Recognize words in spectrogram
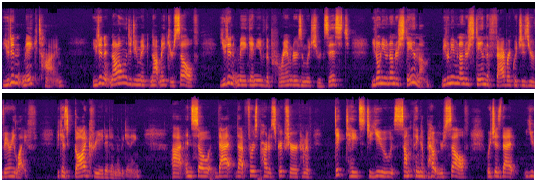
You didn't make time. You didn't. Not only did you make not make yourself, you didn't make any of the parameters in which you exist. You don't even understand them. You don't even understand the fabric which is your very life, because God created in the beginning. Uh, and so that that first part of Scripture kind of dictates to you something about yourself, which is that you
